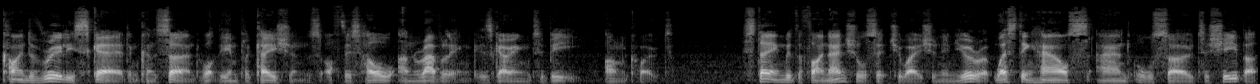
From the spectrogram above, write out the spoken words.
kind of really scared and concerned what the implications of this whole unravelling is going to be, unquote. Staying with the financial situation in Europe, Westinghouse and also Toshiba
